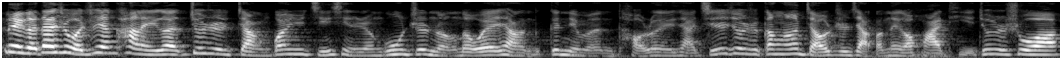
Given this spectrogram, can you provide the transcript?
那个，但是我之前看了一个就是讲关于警醒人工智能的，我也想跟你们讨论一下。其实就是刚刚脚趾讲的那个话题，就是说，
